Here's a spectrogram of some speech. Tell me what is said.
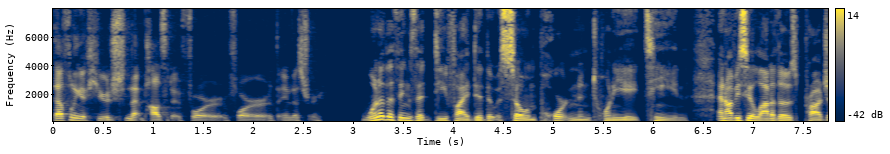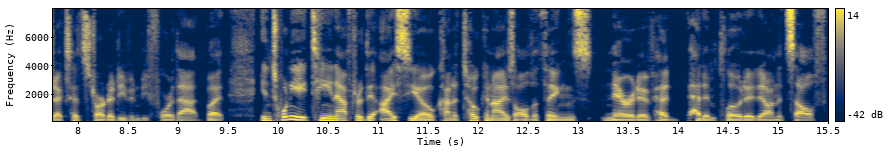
Definitely a huge net positive for for the industry one of the things that DeFi did that was so important in 2018, and obviously a lot of those projects had started even before that, but in 2018, after the ICO kind of tokenized all the things narrative had had imploded on itself,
